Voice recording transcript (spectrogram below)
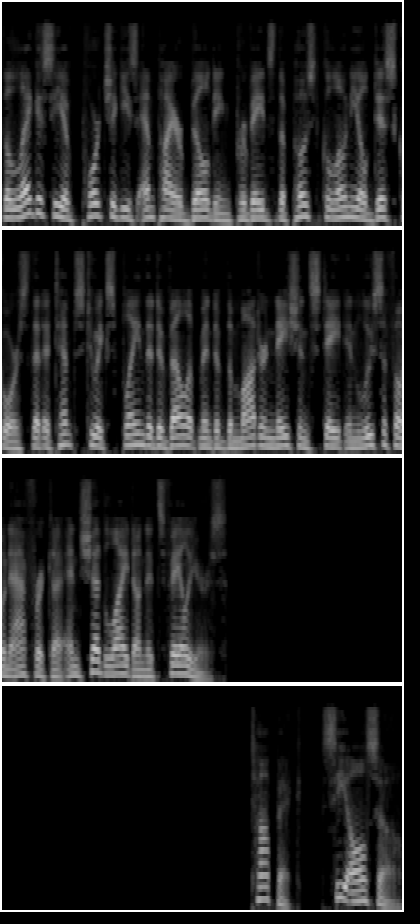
The legacy of Portuguese empire building pervades the post-colonial discourse that attempts to explain the development of the modern nation-state in Lusophone Africa and shed light on its failures. See also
